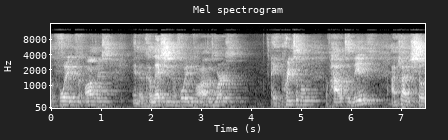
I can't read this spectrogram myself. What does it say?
of 40 different authors and a collection of 40 different authors' works, a principle of how to live. I'm trying to show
